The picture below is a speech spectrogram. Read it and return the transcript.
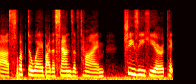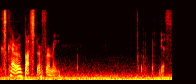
uh, swept away by the sands of time, Cheesy here takes care of Buster for me. Yes.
